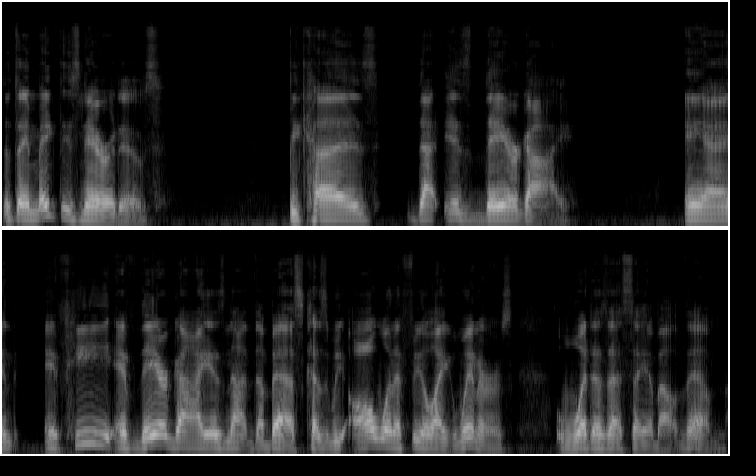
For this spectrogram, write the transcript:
that they make these narratives because that is their guy. And if he, if their guy is not the best, because we all want to feel like winners, what does that say about them?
